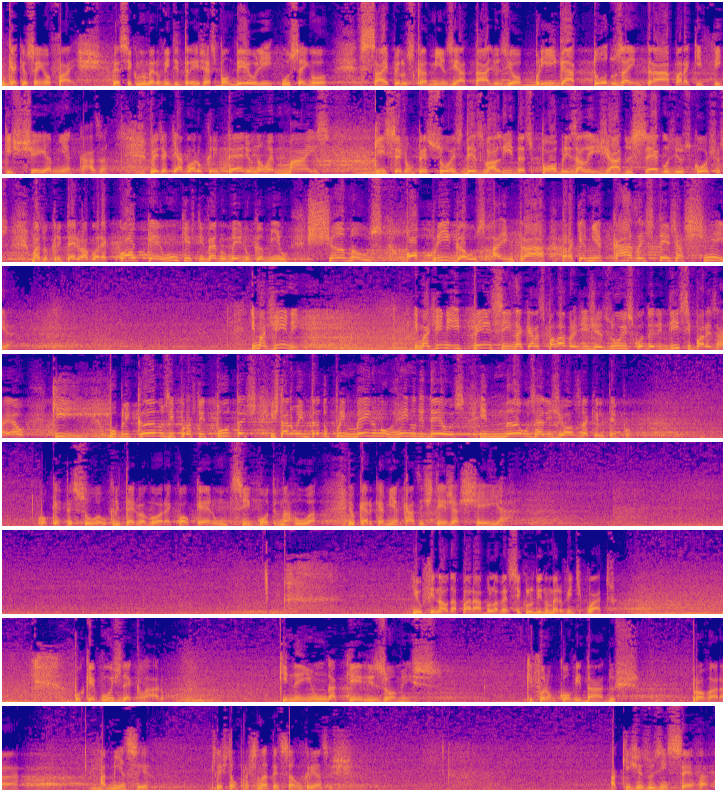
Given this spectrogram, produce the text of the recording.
O que é que o Senhor faz? Versículo número 23. Respondeu-lhe o Senhor: Sai pelos caminhos e atalhos e obriga a todos a entrar para que fique cheia a minha casa. Veja que agora o critério não é mais que sejam pessoas desvalidas, pobres, aleijados, cegos e os coxos, mas o critério agora é qualquer um que estiver no meio do caminho, chama-os, obriga-os a entrar para que a minha casa esteja cheia. Imagine, imagine e pense naquelas palavras de Jesus quando ele disse para Israel que publicanos e prostitutas estarão entrando primeiro no reino de Deus e não os religiosos daquele tempo. Qualquer pessoa, o critério agora é qualquer um que se encontre na rua, eu quero que a minha casa esteja cheia. E o final da parábola, versículo de número 24. Porque vos declaro que nenhum daqueles homens que foram convidados provará a minha ceia. Vocês estão prestando atenção, crianças? Aqui Jesus encerra.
